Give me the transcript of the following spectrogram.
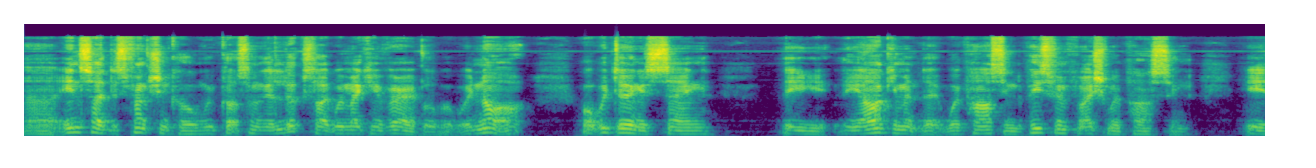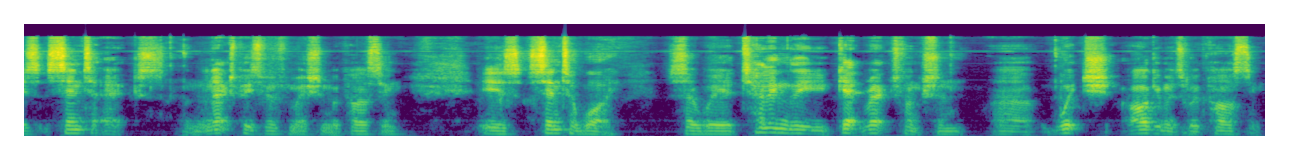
uh, inside this function call, we've got something that looks like we're making a variable, but we're not. What we're doing is saying the the argument that we're passing, the piece of information we're passing, is center x, and the next piece of information we're passing is center y. So we're telling the getRect function uh, which arguments we're passing.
